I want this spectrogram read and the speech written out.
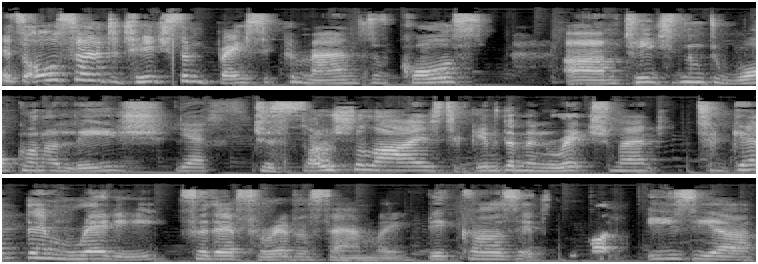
It's also to teach them basic commands, of course, um, teaching them to walk on a leash, yes, to socialize, to give them enrichment, to get them ready for their forever family because it's a lot easier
